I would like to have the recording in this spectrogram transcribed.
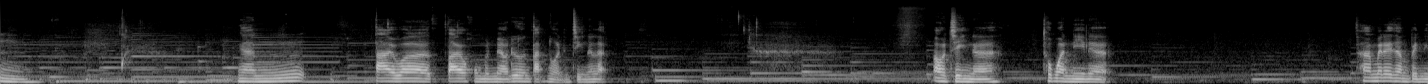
อืม งั้นตายว่าตายคงเป็นแมวที่โดนตัดหนวดจริงๆนั่นแหละ เอาจริงนะ ทุกวันนี้เนี่ย ถ้าไม่ได้จำเป็นจ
